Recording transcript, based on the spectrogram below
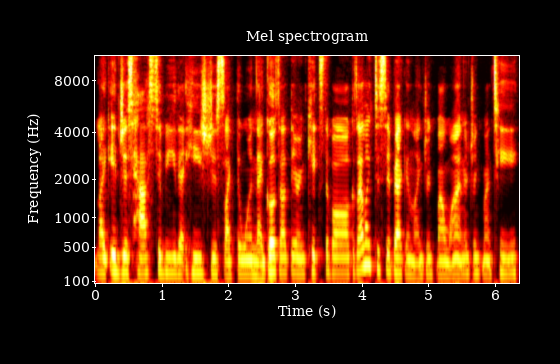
Like it just has to be that he's just like the one that goes out there and kicks the ball. Cause I like to sit back and like drink my wine and drink my tea.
